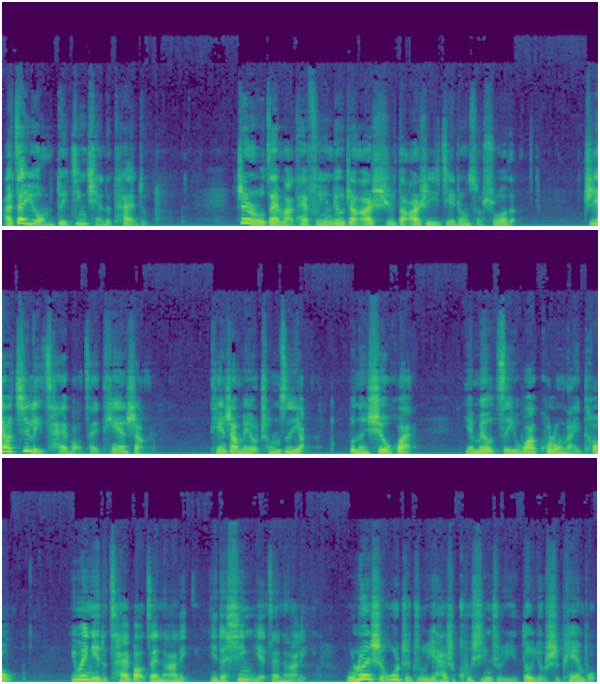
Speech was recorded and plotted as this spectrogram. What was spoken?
而在于我们对金钱的态度。正如在马太福音六章二十到二十一节中所说的：“只要积累财宝在天上，天上没有虫子咬，不能锈坏，也没有贼挖窟窿来偷，因为你的财宝在哪里？”你的心也在那里。无论是物质主义还是苦行主义，都有失偏颇。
